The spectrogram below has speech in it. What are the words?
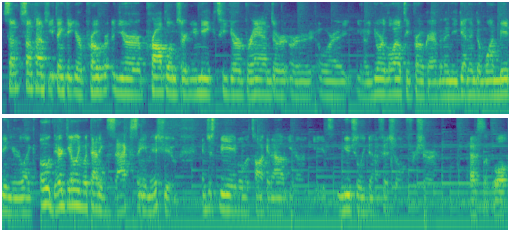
some, sometimes you think that your pro your problems are unique to your brand or, or or you know your loyalty program. And then you get into one meeting you're like oh they're dealing with that exact same issue. And just be able to talk it out you know it's mutually beneficial for sure. Excellent. Well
